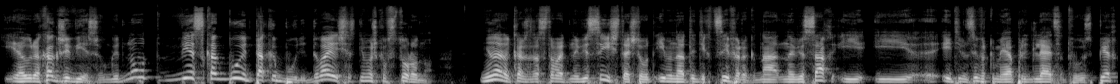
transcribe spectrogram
Я говорю, а как же вес? Он говорит, ну вот вес как будет, так и будет. Давай я сейчас немножко в сторону. Не надо каждый раз вставать на весы и считать, что вот именно от этих цифр на, на весах и, и этими цифрами определяется твой успех,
